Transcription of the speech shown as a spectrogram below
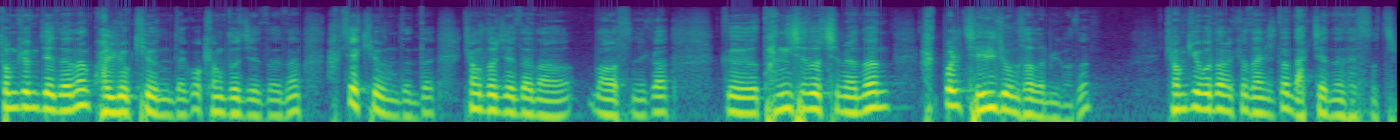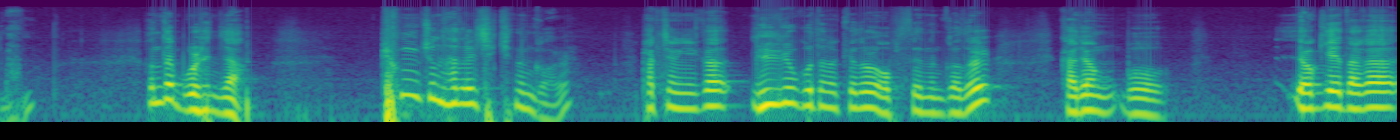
동경제대는 관료 키우는 데고 경도제대는 학제 키우는 데인데 경도제대 나, 나왔으니까 그 당시로 치면은 학벌 제일 좋은 사람이거든. 경기고등학교 다닐 때 낙제는 했었지만. 그런데 뭘 했냐? 평준화를 시키는 걸 박정희가 인류 고등학교를 없애는 것을 가령 뭐 여기에다가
